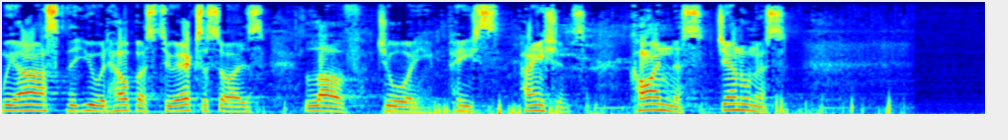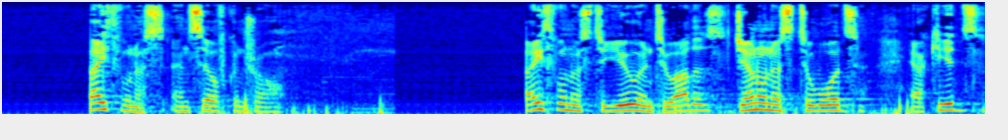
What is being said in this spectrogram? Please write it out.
we ask that you would help us to exercise love, joy, peace, patience, kindness, gentleness, faithfulness, and self-control. Faithfulness to you and to others, gentleness towards our kids,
